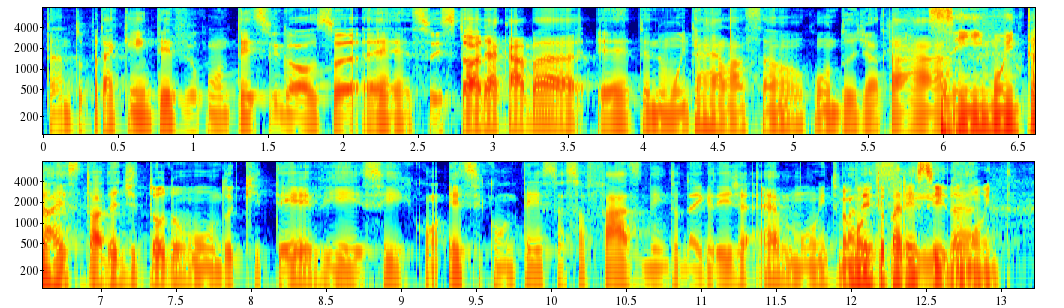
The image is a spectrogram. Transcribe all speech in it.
Tanto para quem teve o contexto igual sua, é, sua história acaba é, tendo muita relação com o do JA. Sim, muita. A história de todo mundo que teve esse, esse contexto, essa fase dentro da igreja é muito, muito parecida. Muito parecida, muito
